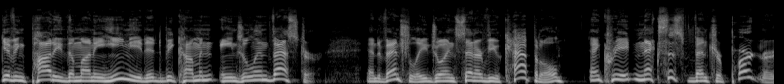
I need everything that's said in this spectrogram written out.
giving Pati the money he needed to become an angel investor, and eventually join Centerview Capital and create Nexus Venture Partners.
